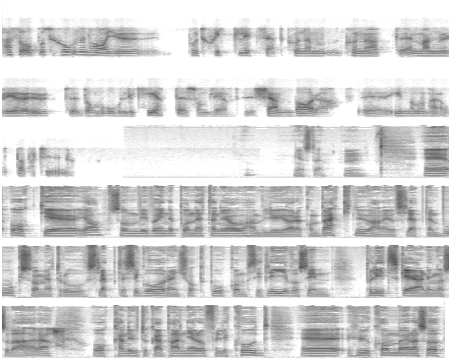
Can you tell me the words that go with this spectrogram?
alltså oppositionen har ju på ett skickligt sätt kunnat, kunnat manövrera ut de olikheter som blev kännbara eh, inom de här åtta partierna. Just det. Mm. Eh, och eh, ja, som vi var inne på, Netanyahu, han vill ju göra comeback nu. Han har ju släppt en bok som jag tror släpptes igår, en tjock bok om sitt liv och sin politiska gärning och sådär. Och han är ute och kampanjar för Likud. Eh, hur kommer, alltså,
